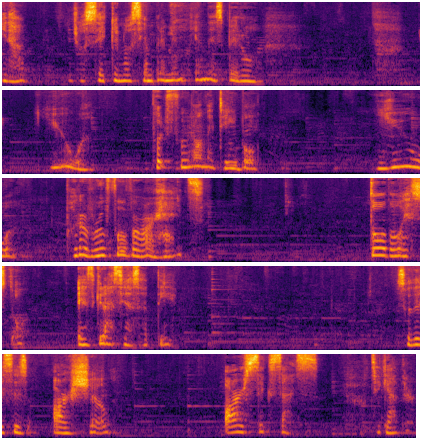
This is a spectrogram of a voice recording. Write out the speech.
Mira, yo sé que no siempre me entiendes, pero you put food on the table. You put a roof over our heads. Todo esto es gracias a ti. So this is our show, our success together.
